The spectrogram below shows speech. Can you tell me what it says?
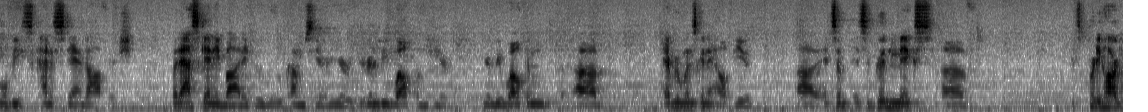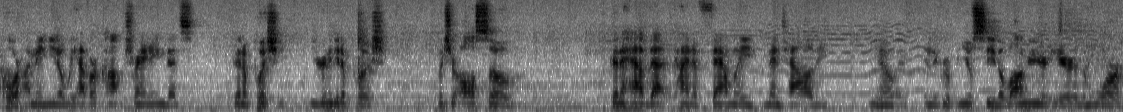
will be kind of standoffish. But ask anybody who, who comes here. You're, you're going to be welcome here. You're going to be welcomed. Uh, everyone's going to help you. Uh, it's a it's a good mix of. It's pretty hardcore. I mean, you know, we have our comp training that's going to push you. You're going to get a push, but you're also going to have that kind of family mentality, you know, in the group. And you'll see the longer you're here, the more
